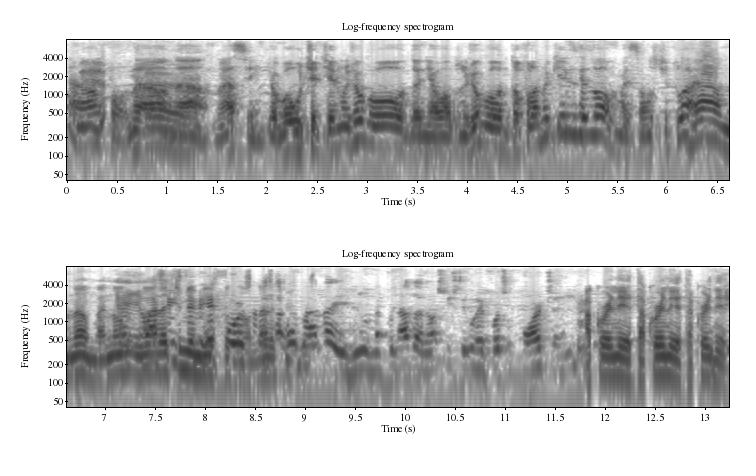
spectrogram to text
Não, pô, não, não, não é assim. Jogou o Tietchan não jogou, o Daniel Alves não jogou. Não tô falando que eles resolvem, mas são os titulares. Não, não, mas não, É, eu não acho era que a gente teve misto. reforço não, era nessa rodada aí, viu? Não é por nada não, acho que a gente teve um reforço forte aí. A corneta, a corneta, a corneta.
